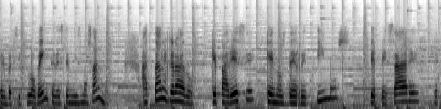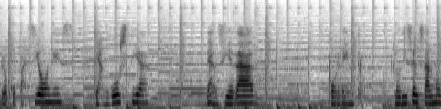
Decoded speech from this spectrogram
el versículo 20 de este mismo salmo, a tal grado que parece que nos derretimos de pesares, de preocupaciones, de angustia, de ansiedad por dentro. Lo dice el Salmo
